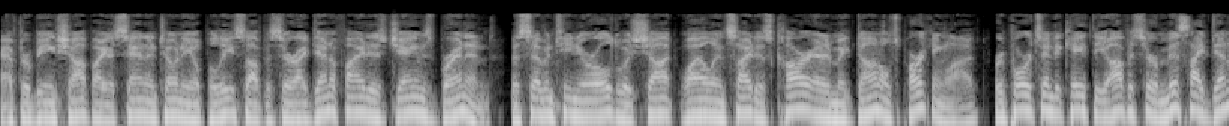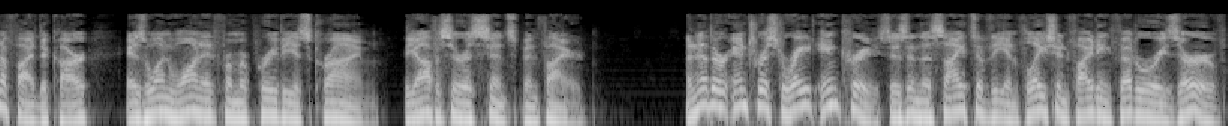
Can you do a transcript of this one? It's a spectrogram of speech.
after being shot by a San Antonio police officer identified as James Brennan. The 17 year old was shot while inside his car at a McDonald's parking lot. Reports indicate the officer misidentified the car as one wanted from a previous crime. The officer has since been fired. Another interest rate increase is in the sights of the inflation fighting Federal Reserve.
